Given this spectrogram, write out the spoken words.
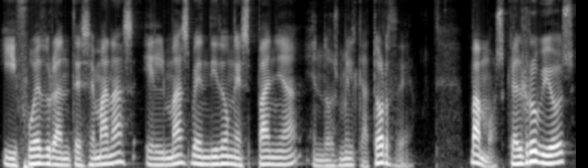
y fue durante semanas el más vendido en España en 2014. Vamos, que el Rubius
